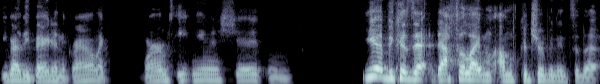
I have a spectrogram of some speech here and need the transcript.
You'd rather be buried in the ground, like worms eating you and shit. And yeah, because that, that I feel like I'm contributing to the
